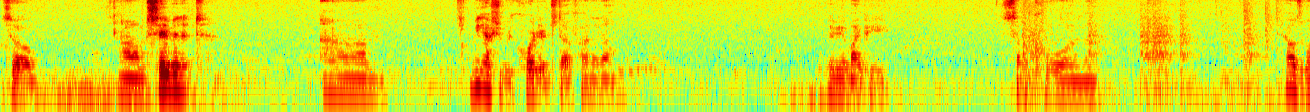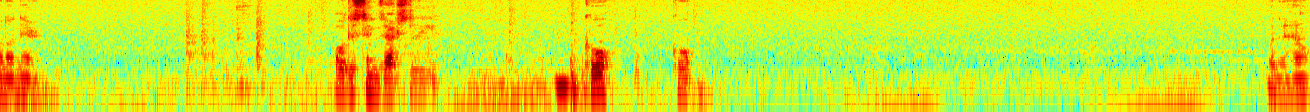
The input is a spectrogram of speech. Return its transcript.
So, um, saving it. Um, maybe I should record it and stuff. I don't know. Maybe it might be something cool. I don't know. How's going on there? Oh, this thing's actually cool. Cool. What the hell?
